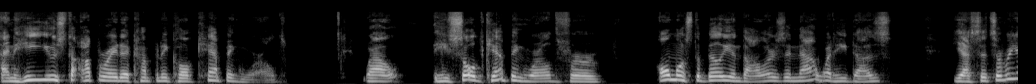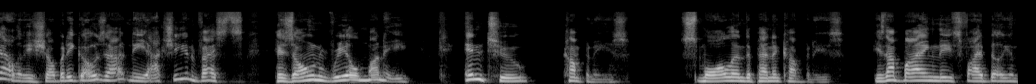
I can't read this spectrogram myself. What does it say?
And he used to operate a company called Camping World. Well, he sold Camping World for almost a billion dollars. And now what he does, yes, it's a reality show, but he goes out and he actually invests his own real money into companies, small independent companies. He's not buying these $5 billion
